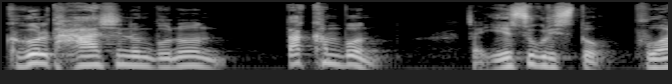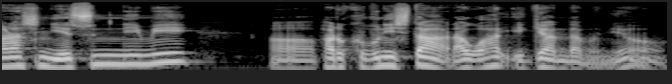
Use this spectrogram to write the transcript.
그걸 다 하시는 분은 딱 한 분, 자 예수 그리스도 부활하신 예수님이 어, 바로 그분이시다라고 하, 얘기한다면요.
